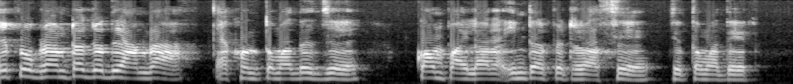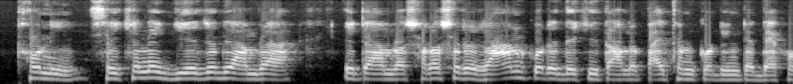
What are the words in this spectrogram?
এই প্রোগ্রামটা যদি আমরা এখন তোমাদের যে কম্পাইলার ইন্টারপ্রেটার আছে, যে তোমাদের থনি সেইখানে গিয়ে যদি আমরা এটা আমরা সরাসরি রান করে দেখি, তাহলে পাইথন কোডিংটা দেখো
